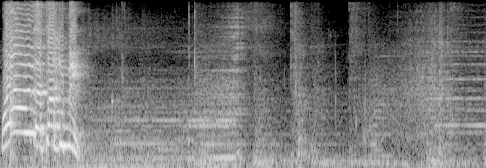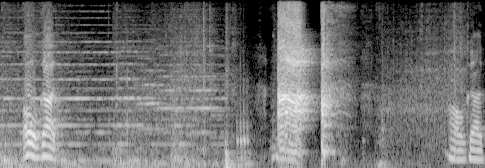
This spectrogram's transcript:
why are you attacking me? Oh god. Ah! Oh god.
